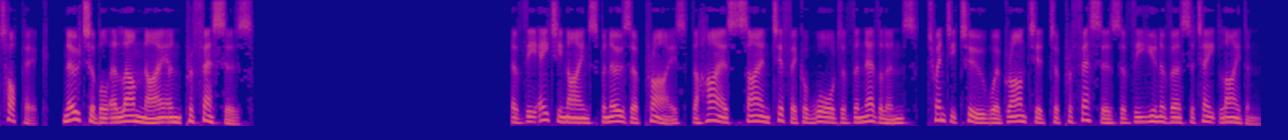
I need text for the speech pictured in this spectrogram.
Topic: Notable alumni and professors. Of the 89 Spinoza Prize the highest scientific award of the Netherlands, 22 were granted to professors of the Universiteit Leiden.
